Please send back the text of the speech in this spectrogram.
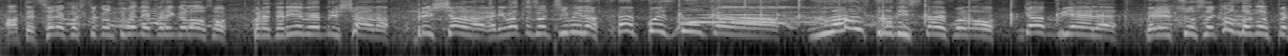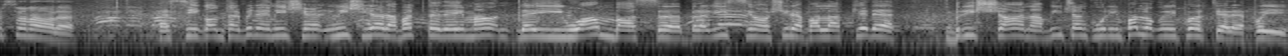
Attenzione questo contrivede pericoloso, prateria per Brisciana, Brisciana è arrivato Ciancimila e poi sbuca l'altro di Stefano, Gabriele per il suo secondo gol personale. Eh sì, contropiede micidiale da parte dei, dei Wambas, bravissimo a uscire palla a piede Brisciana, vince anche un rimpallo con il portiere poi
